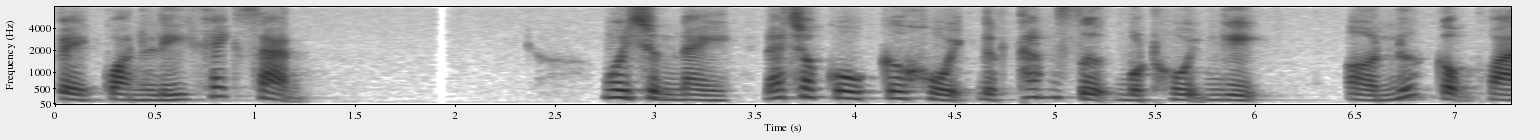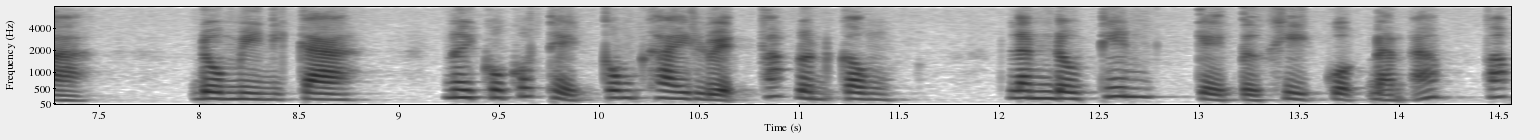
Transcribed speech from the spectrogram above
về quản lý khách sạn. Ngôi trường này đã cho cô cơ hội được tham dự một hội nghị ở nước Cộng hòa Dominica, nơi cô có thể công khai luyện Pháp Luân Công, lần đầu tiên kể từ khi cuộc đàn áp Pháp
